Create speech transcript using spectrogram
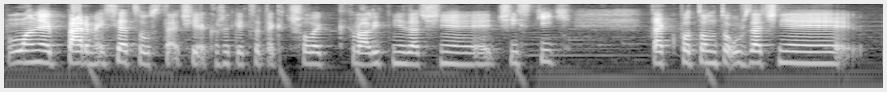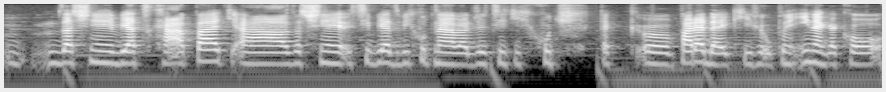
podľa mňa aj pár mesiacov stačí, akože keď sa tak človek kvalitne začne čistiť, tak potom to už začne, začne viac chápať a začne si viac vychutnávať, že cíti chuť tak uh, paradajky, že úplne inak ako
